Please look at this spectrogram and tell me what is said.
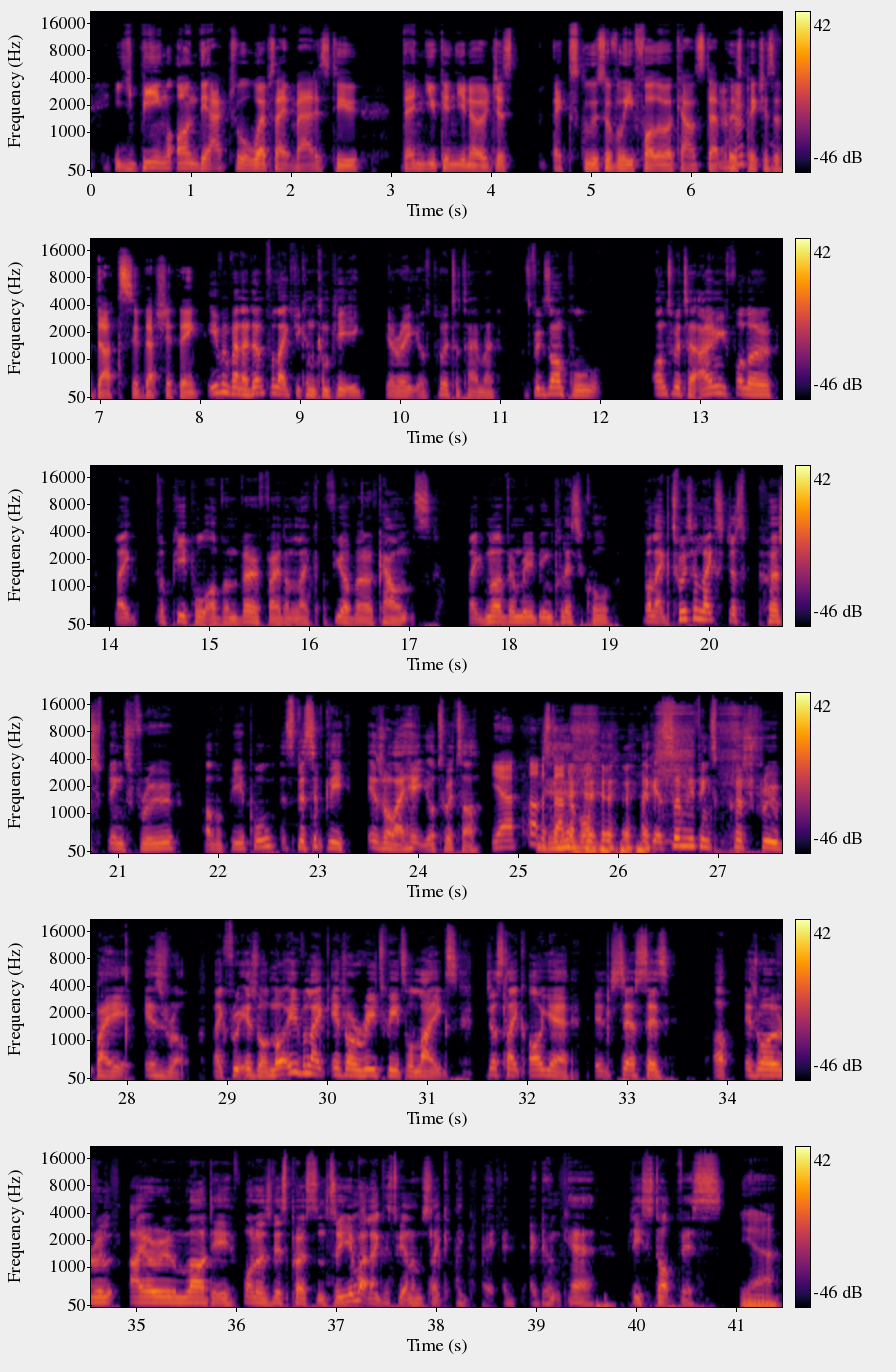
being on the actual website matters to you, then you can, you know, just exclusively follow accounts that post mm-hmm. pictures of ducks if that's your thing. Even then, I don't feel like you can completely curate your Twitter timeline. Because, for example, on Twitter, I only follow like the people of unverified and like a few other accounts, like none of them really being political. But like Twitter likes to just push things through other people. Specifically, Israel. I hate your Twitter. Yeah, understandable. I get so many things pushed through by Israel, like through Israel. Not even like Israel retweets or likes, just like oh yeah, it just says uh, Israel Iorim Ladi follows this person, so you might like this tweet, and I'm just like I, I I- I don't care. Please stop this. Yeah.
